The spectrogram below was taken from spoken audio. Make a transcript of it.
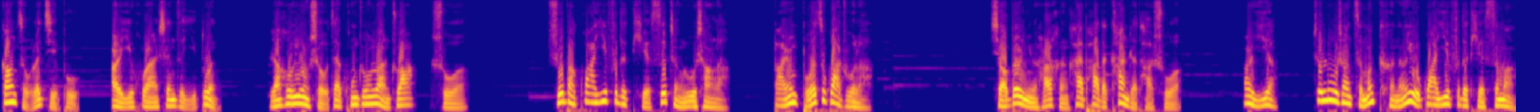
刚走了几步，二姨忽然身子一顿，然后用手在空中乱抓，说：“谁把挂衣服的铁丝整路上了？”把人脖子挂住了。小贝女孩很害怕的看着他说：“二姨啊，这路上怎么可能有挂衣服的铁丝嘛？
